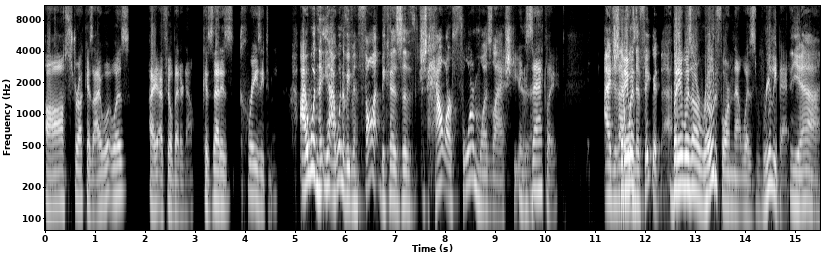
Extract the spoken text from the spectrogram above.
awestruck as I was, I, I feel better now because that is crazy to me. I wouldn't. Yeah, I wouldn't have even thought because of just how our form was last year. Exactly. I just But I wouldn't was- have figured that. But it was our road form that was really bad. yeah,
